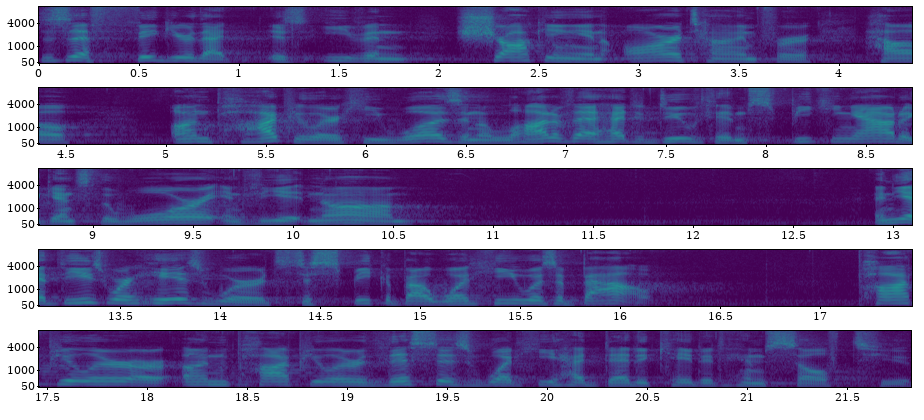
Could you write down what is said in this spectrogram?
This is a figure that is even shocking in our time for how unpopular he was, and a lot of that had to do with him speaking out against the war in Vietnam. And yet, these were his words to speak about what he was about. Popular or unpopular, this is what he had dedicated himself to.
